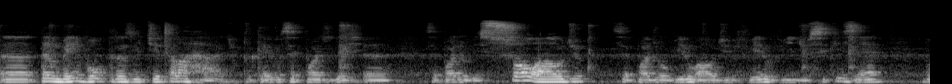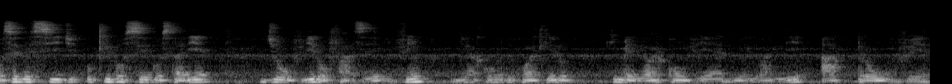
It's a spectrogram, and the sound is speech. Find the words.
Uh, também vou transmitir pela rádio, porque aí você pode deixar, uh, você pode ouvir só o áudio, você pode ouvir o áudio e ver o vídeo se quiser. Você decide o que você gostaria de ouvir ou fazer, enfim de acordo com aquilo que melhor convier, melhor lhe aprouver.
